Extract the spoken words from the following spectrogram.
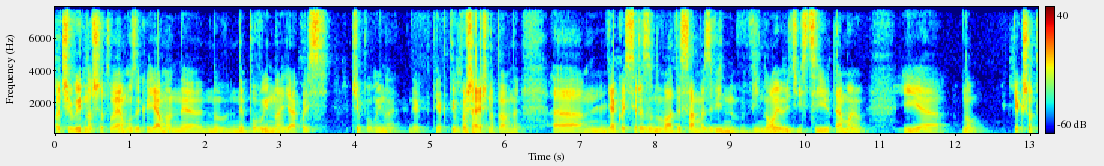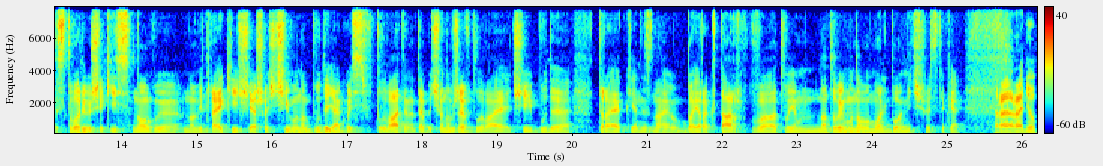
очевидно, що твоя музика явно не, ну, не повинна якось, чи повинна, як, як ти вважаєш, напевно, е, якось резонувати саме з війною і з цією темою. І е, ну, якщо ти створюєш якісь нові, нові треки, ще щось, чи воно буде якось впливати на тебе, чи воно вже впливає, чи буде трек, я не знаю, Байрактар в твоєму на твоєму новому альбомі, чи щось таке. Ра- Радіо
